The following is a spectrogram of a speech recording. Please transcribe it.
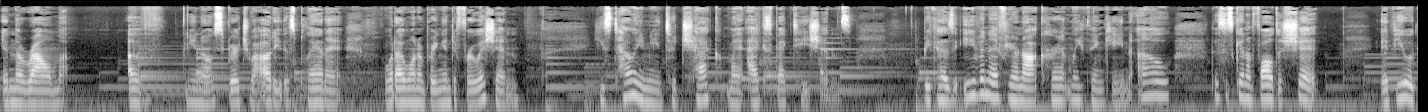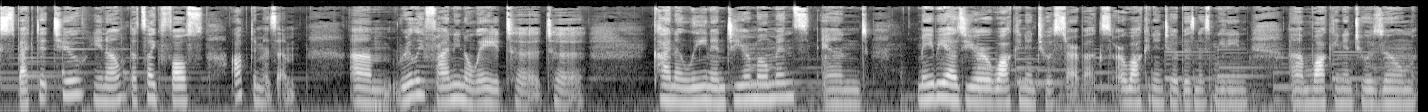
in the realm of, you know, spirituality, this planet, what I want to bring into fruition, He's telling me to check my expectations. Because even if you're not currently thinking, oh, this is going to fall to shit, if you expect it to, you know, that's like false optimism. Um, really finding a way to, to kind of lean into your moments and maybe as you're walking into a Starbucks or walking into a business meeting, um, walking into a Zoom,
